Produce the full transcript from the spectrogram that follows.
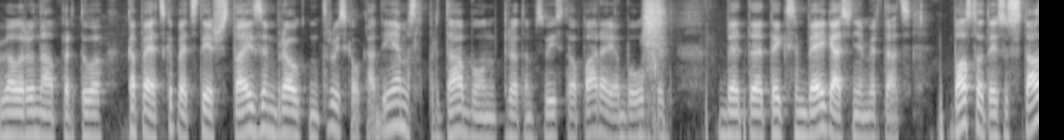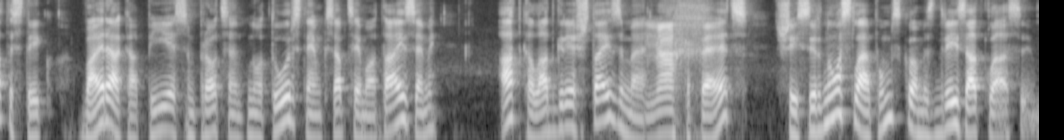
vēl runā par to, kāpēc, kāpēc tieši uz taizem braukt. Nu, tur viss kaut kāda iemesla par dabu un, protams, visu to pārējo bullshit. Bet, teiksim, beigās viņiem ir tāds, balstoties uz statistiku, vairāk kā 50% no turistiem, kas apciemo taizemi, atkal atgriežas taizemē. Nā. Kāpēc? Šis ir noslēpums, ko mēs drīz atklāsim.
